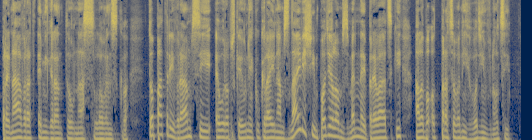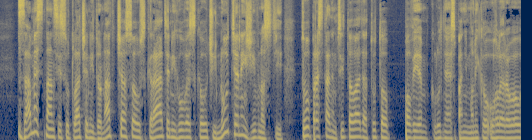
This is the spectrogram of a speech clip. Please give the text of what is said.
pre návrat emigrantov na Slovensko. To patrí v rámci Európskej únie ku krajinám s najvyšším podielom zmennej prevádzky alebo odpracovaných hodín v noci. Zamestnanci sú tlačení do nadčasov, skrátených úväzkov či nútených živností. Tu prestanem citovať a tuto poviem kľudne aj s pani Monikou Uhlerovou.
